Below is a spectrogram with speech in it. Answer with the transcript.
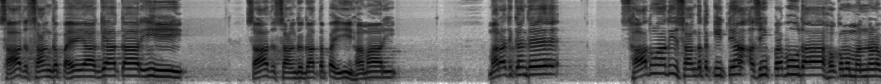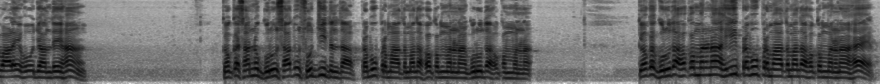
ਸਾਧ ਸੰਗ ਭੈ ਆਗਿਆਕਾਰੀ। ਸਾਧ ਸੰਗ ਗਤ ਭਈ ਹਮਾਰੀ। ਮਹਾਰਾਜ ਕਹਿੰਦੇ, ਸਾਧੂਆਂ ਦੀ ਸੰਗਤ ਕੀਤਿਆਂ ਅਸੀਂ ਪ੍ਰਭੂ ਦਾ ਹੁਕਮ ਮੰਨਣ ਵਾਲੇ ਹੋ ਜਾਂਦੇ ਹਾਂ। ਕਿਉਂਕਿ ਸਾਨੂੰ ਗੁਰੂ ਸਾਧੂ ਸੂਝੀ ਦਿੰਦਾ, ਪ੍ਰਭੂ ਪ੍ਰਮਾਤਮਾ ਦਾ ਹੁਕਮ ਮੰਨਣਾ, ਗੁਰੂ ਦਾ ਹੁਕਮ ਮੰਨਣਾ। ਕਿਉਂਕਿ ਗੁਰੂ ਦਾ ਹੁਕਮ ਮੰਨਣਾ ਹੀ ਪ੍ਰਭੂ ਪ੍ਰਮਾਤਮਾ ਦਾ ਹੁਕਮ ਮੰਨਣਾ ਹੈ।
